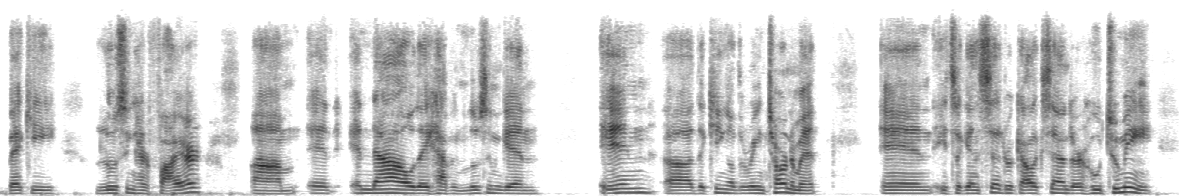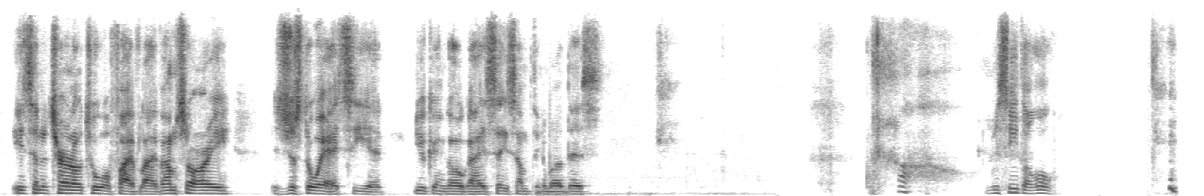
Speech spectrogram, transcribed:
Becky losing her fire. Um, and and now they have him losing again in uh, the King of the Ring tournament and it's against Cedric Alexander, who to me is an eternal 205 live. I'm sorry, it's just the way I see it. You can go, guys, say something about this. Luisito, go.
